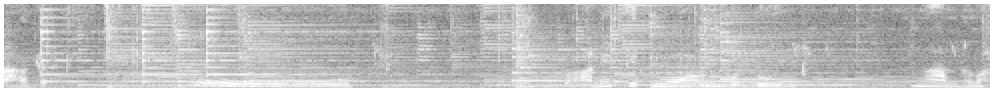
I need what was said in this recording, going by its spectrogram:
ละปลากันโอ้โหปลานี่ติดมวงมันบ่ตุยงามเถอะวะ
